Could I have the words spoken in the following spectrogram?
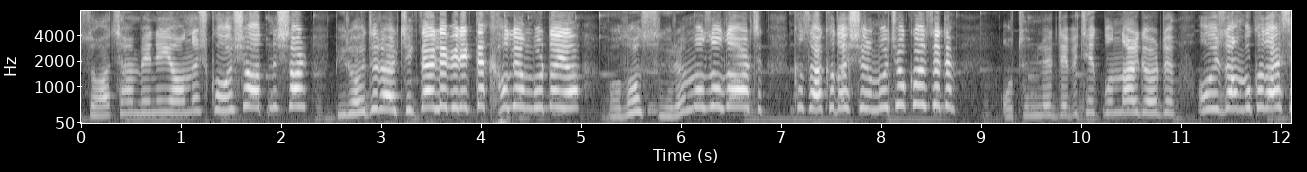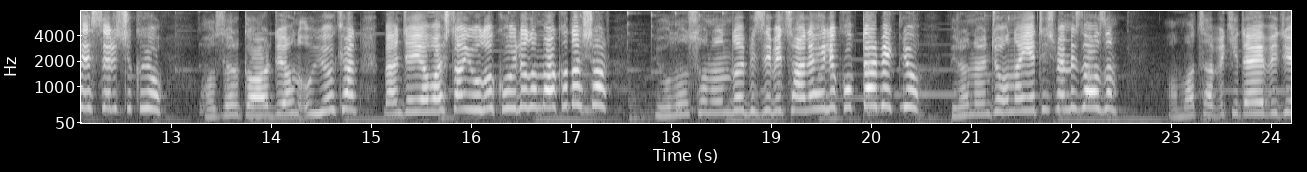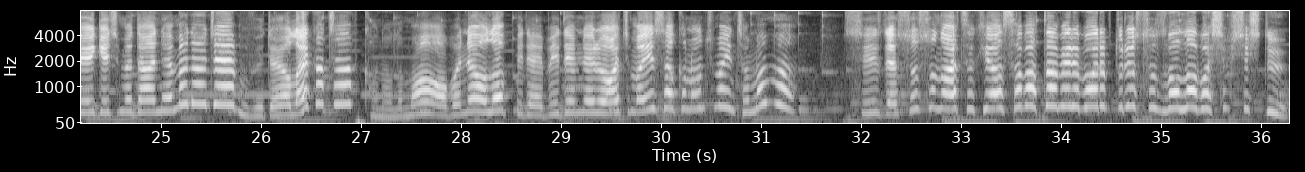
Zaten beni yanlış koğuşa atmışlar. Bir aydır erkeklerle birlikte kalıyorum burada ya. Vallahi sinirim bozuldu artık. Kız arkadaşlarımı çok özledim. O tüneli de bir tek bunlar gördü. O yüzden bu kadar sesleri çıkıyor. Hazır gardiyan uyuyorken bence yavaştan yola koyulalım arkadaşlar. Yolun sonunda bizi bir tane helikopter bekliyor. Bir an önce ona yetişmemiz lazım. Ama tabii ki de videoya geçmeden hemen önce bu videoya like atıp kanalıma abone olup bir de bildirimleri açmayı sakın unutmayın tamam mı? Siz de susun artık ya sabahtan beri bağırıp duruyorsunuz vallahi başım şişti.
